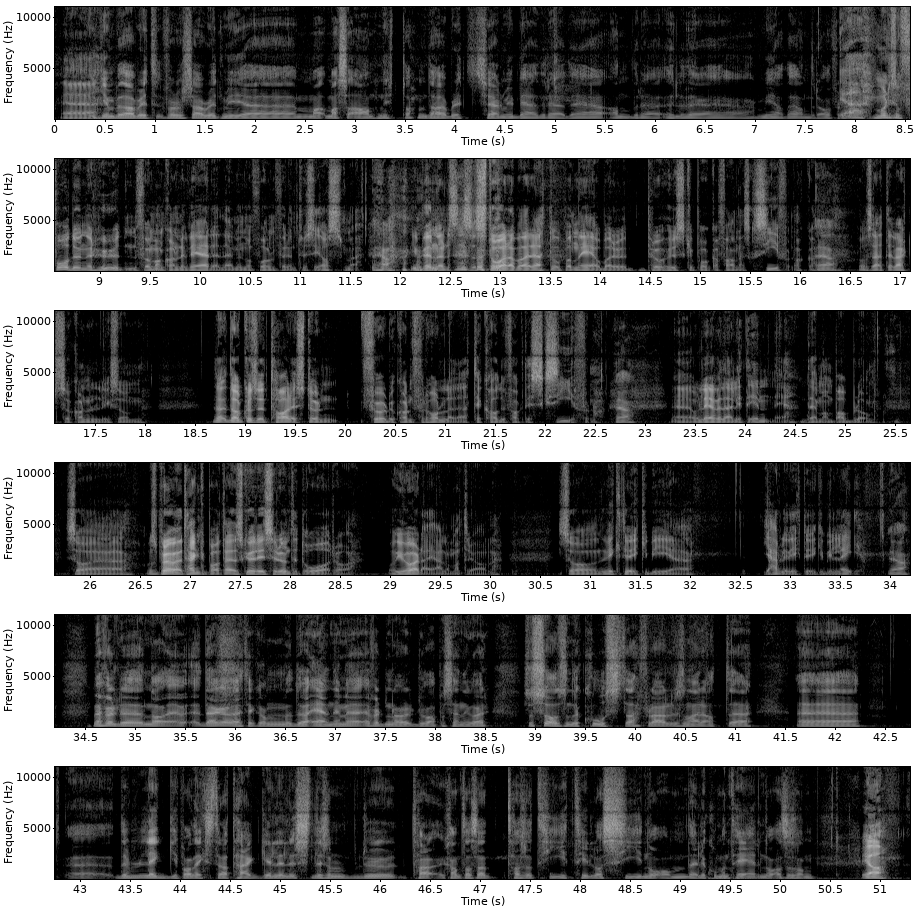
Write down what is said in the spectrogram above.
Eh, Ikke, det har blitt, for det har blitt mye, masse annet nytt òg, men det har blitt så jævlig mye bedre det andre Eller det, mye av det andre òg. ja, må liksom få det under huden før man kan levere det med noen form for entusiasme. Ja. I begynnelsen så står jeg bare rett opp og ned og bare prøver å huske på hva faen jeg skal si for noe. Ja. Og så etter hvert så kan du liksom Det, det er akkurat som det tar en stund før du kan forholde deg til hva du faktisk sier for noe. Ja. Eh, og leve deg litt inn i det man babler om. Så, eh, og så prøver jeg å tenke på at jeg skulle reise rundt et år og, og gjøre det jævla materialet. Så det er viktig å ikke bli eh, Jævlig viktig å ikke bli lei. Ja. Men jeg følte nå, jeg- det vet ikke om du er enig, men jeg følte når du var på scenen i går, så så det ut som du koste deg. For det er litt sånn her at uh, Uh, det legger på en ekstra tag, eller liksom du tar, kan ta seg, ta seg tid til å si noe om det, eller kommentere noe. Altså sånn Ja, eh,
